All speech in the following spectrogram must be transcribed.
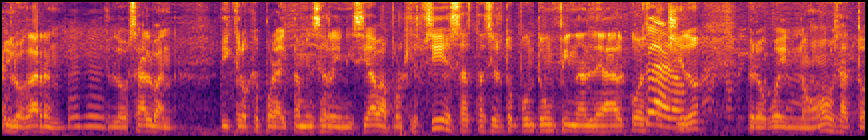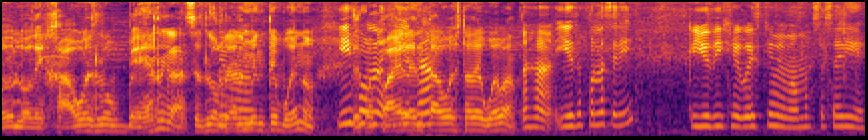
y lo agarran, lo salvan. Y creo que por ahí también se reiniciaba, porque sí es hasta cierto punto un final de arco, está chido, pero güey, no, o sea, todo lo de Hao es lo vergas, es lo Sí, realmente bueno. Y el una- papá y de Lentao está de hueva, Ajá, y esa fue una serie que yo dije, güey, es que me mama esta serie.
